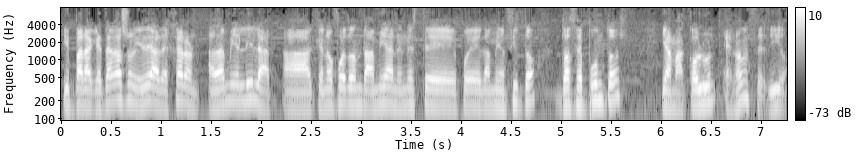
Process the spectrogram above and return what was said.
y para que te hagas una idea, dejaron a Damian Lillard, a, que no fue Don Damián, en este fue Damiancito, 12 puntos, y a McCollum en 11, tío.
